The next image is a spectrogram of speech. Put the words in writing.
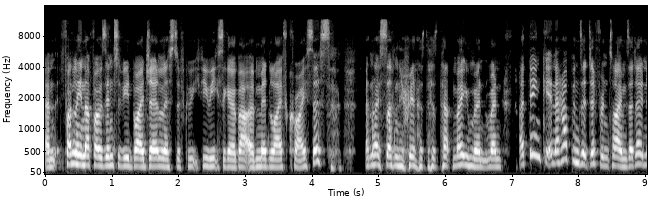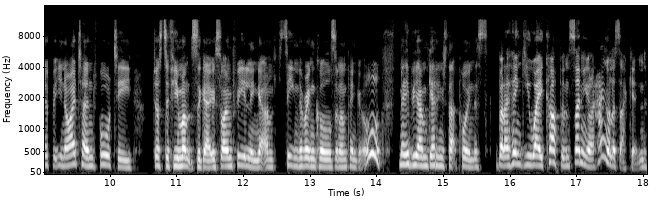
And funnily enough, I was interviewed by a journalist a few weeks ago about a midlife crisis. And I suddenly realized there's that moment when I think, and it happens at different times. I don't know if, you know, I turned 40 just a few months ago. So I'm feeling it. I'm seeing the wrinkles and I'm thinking, oh, maybe I'm getting to that point. But I think you wake up and suddenly you're like, hang on a second.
